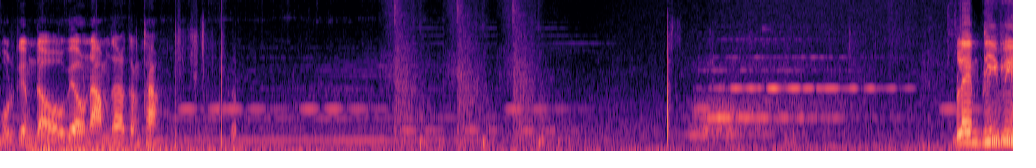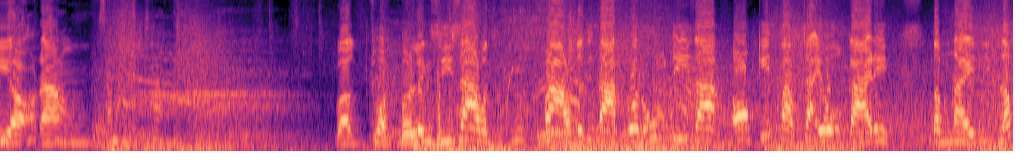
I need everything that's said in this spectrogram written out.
Một game đấu BO5 rất là căng thẳng. Blame TV họ đang Vâng, chuẩn bờ linh dí sao và vào tới thì đạt luôn ulti ra Orchid vào chạy hộ cái đi. Tầm này thì lốc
